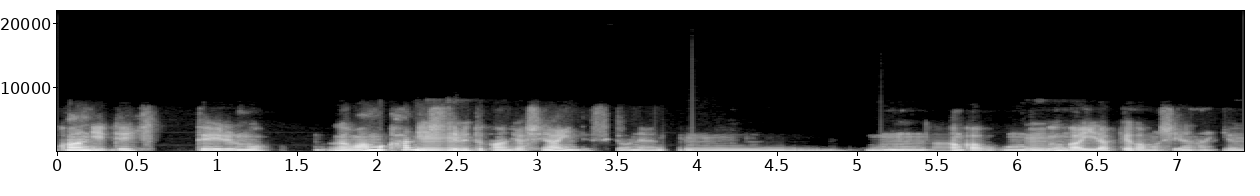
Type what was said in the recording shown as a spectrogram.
管理できているの、あんま管理してるって感じはしないんですよね。うーん。うん。なんか、運がいいだけかもしれないけど。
